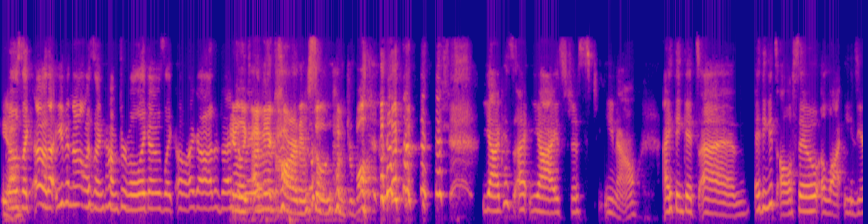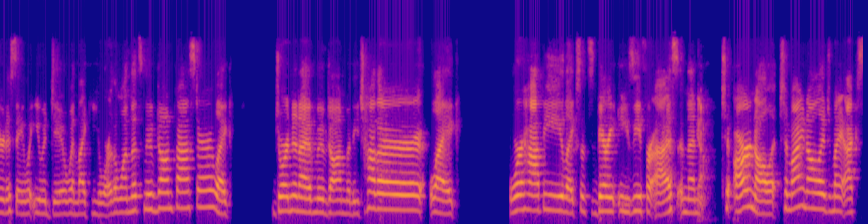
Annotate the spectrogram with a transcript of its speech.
Yeah. I was like, oh, that even that was uncomfortable. Like I was like, oh my god. You're like, I'm in a car and I'm still uncomfortable. yeah, because uh, yeah, it's just you know. I think it's um I think it's also a lot easier to say what you would do when like you're the one that's moved on faster. Like Jordan and I have moved on with each other. Like we're happy like so it's very easy for us and then yeah. To our knowledge to my knowledge my ex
